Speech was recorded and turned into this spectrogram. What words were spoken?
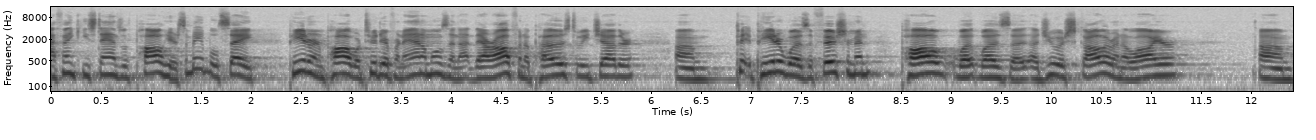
I think he stands with Paul here. Some people say Peter and Paul were two different animals, and they're often opposed to each other. Um, P- Peter was a fisherman, Paul was a, a Jewish scholar and a lawyer. Um,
